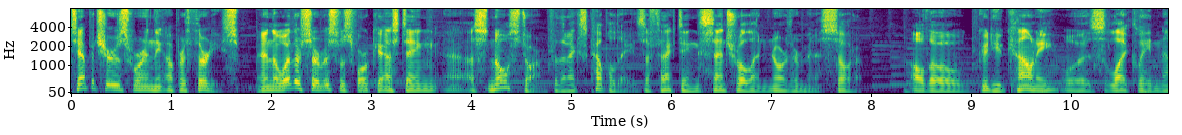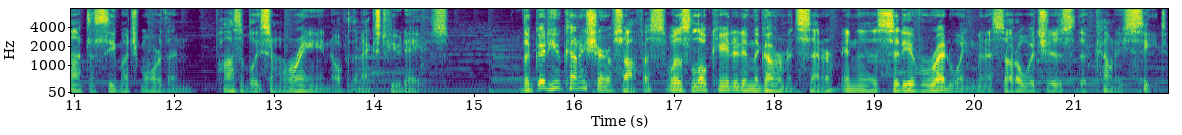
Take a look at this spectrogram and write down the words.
Temperatures were in the upper 30s, and the Weather Service was forecasting uh, a snowstorm for the next couple days, affecting central and northern Minnesota. Although Goodhue County was likely not to see much more than possibly some rain over the next few days. The Goodhue County Sheriff's Office was located in the Government Center in the city of Red Wing, Minnesota, which is the county seat.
